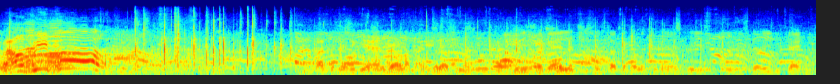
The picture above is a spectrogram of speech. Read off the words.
Bravo Pippo! Così che non la mai Esatto, così, A guarda, devo Brisighella fare- ci sei stato a fare un torneo anche con storie di tennis.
